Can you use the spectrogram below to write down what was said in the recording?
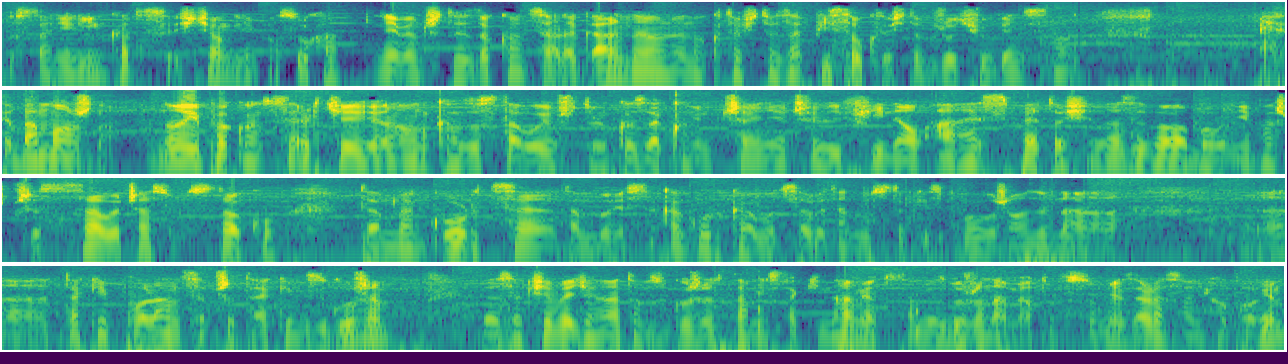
dostanie linka, to sobie ściągnie, posłucha. Nie wiem, czy to jest do końca legalne, ale no ktoś to zapisał, ktoś to wrzucił, więc no Chyba można. No i po koncercie Jelonka zostało już tylko zakończenie, czyli finał ASP to się nazywało, ponieważ przez cały czas stoku, tam na górce, tam jest taka górka, bo cały ten ustok jest położony na e, takiej polance przed takim wzgórzem, więc jak się wejdzie na to wzgórze, to tam jest taki namiot, tam jest dużo namiotów w sumie, zaraz o nich opowiem.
